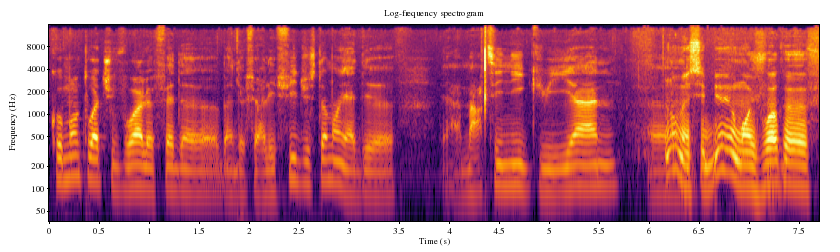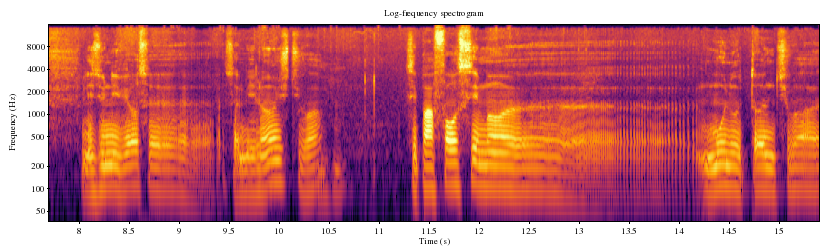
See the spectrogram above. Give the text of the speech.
Comment toi tu vois le fait de, ben, de faire les feats justement? Il y a, y a Martinique, Guyane. Non, mais c'est bien. Moi, je vois que les univers se, se mélangent, tu vois. Mhm. C'est pas forcément euh, monotone, tu vois.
